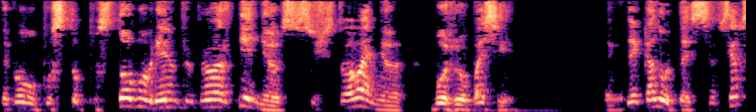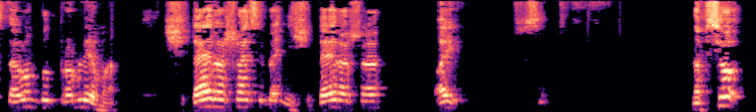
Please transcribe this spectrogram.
такому пусто, пустому времяпрепровождению, существованию Божьего паси. Где калут, то есть со всех сторон тут проблема. Считай Раша себя, не считай Раша. Ай, на все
